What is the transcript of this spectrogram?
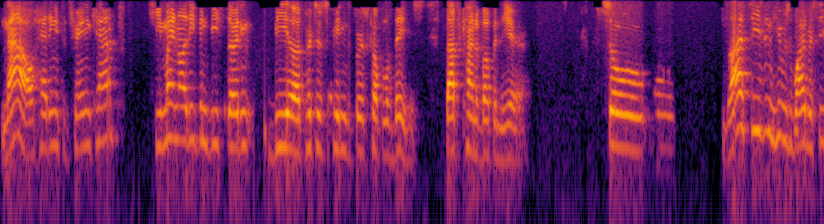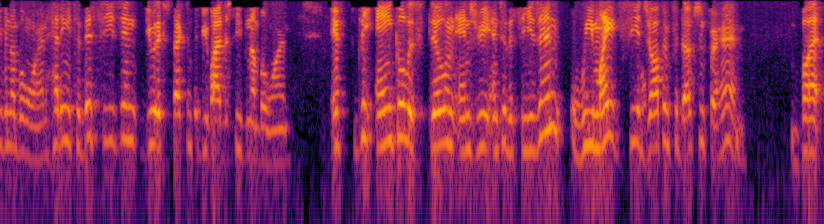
Now, heading into training camp, he might not even be starting, be uh, participating the first couple of days. That's kind of up in the air. So last season he was wide receiver number one. Heading into this season, you would expect him to be wide receiver number one. If the ankle is still an injury into the season, we might see a drop in production for him. But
